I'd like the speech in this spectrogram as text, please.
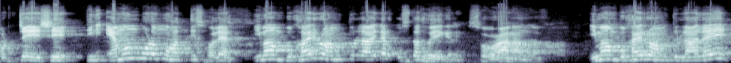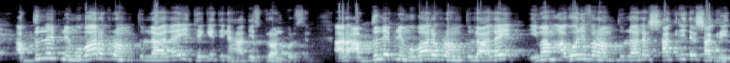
পর্যায়ে এসে তিনি এমন বড় মুহাদ্দিস হলেন, ইমাম বুখারি রহমতুল্লাহ আলাইর উস্তাদ হয়ে গেলেন। সোহান আল্লাহ ইমাম বুখারি রহমতুল্লাহ আলাই আব্দুল্লাহ ইবনে মুবারক রহমতুল্লাহ আলাই থেকে তিনি হাদিস গ্রহণ করছেন। আর আব্দুল্লাহ ইবনে মুবারক রহমতুল্লাহ আলাই, ইমাম আবু হানিফা রহমতুল্লাহ আলের সাগরিদের সাগরিদ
